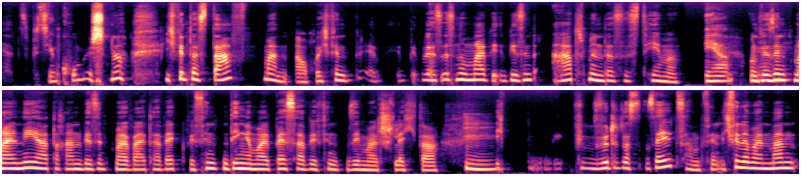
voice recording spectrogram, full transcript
jetzt? Bisschen komisch, ne? Ich finde, das darf man auch. Ich finde, das ist normal. Wir sind atmende Systeme. Ja. Und ja. wir sind mal näher dran, wir sind mal weiter weg. Wir finden Dinge mal besser, wir finden sie mal schlechter. Mhm. Ich würde das seltsam finden. Ich finde meinen Mann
